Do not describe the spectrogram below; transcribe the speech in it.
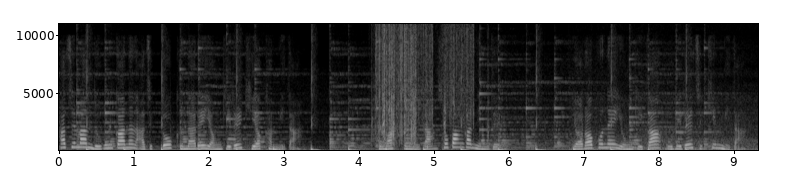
하지만 누군가는 아직도 그날의 연기를 기억합니다. 고맙습니다, 소방관님들. 여러분의 용기가 우리를 지킵니다.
